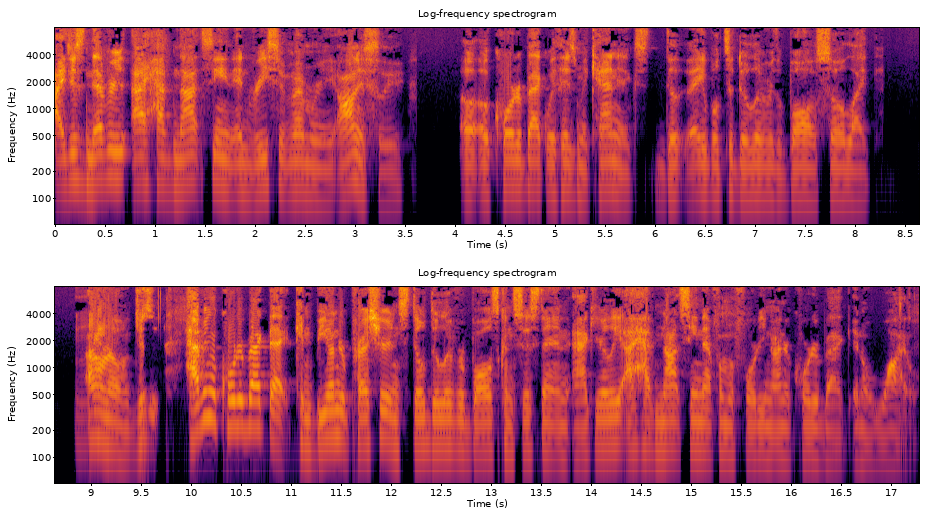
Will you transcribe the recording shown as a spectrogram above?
I just never I have not seen in recent memory, honestly, a, a quarterback with his mechanics de- able to deliver the ball. So like, I don't know, just having a quarterback that can be under pressure and still deliver balls consistent and accurately. I have not seen that from a 49er quarterback in a while.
